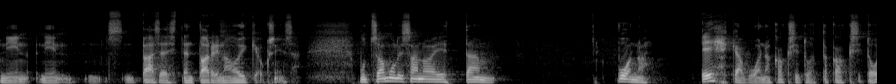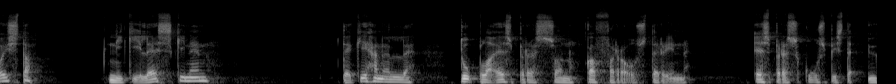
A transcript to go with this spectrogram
niin, niin pääsee sitten tarina oikeuksiinsa. Mutta Samuli sanoi, että vuonna, ehkä vuonna 2012 Niki Leskinen teki hänelle tupla espresson kaffaroosterin espresso 6.1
